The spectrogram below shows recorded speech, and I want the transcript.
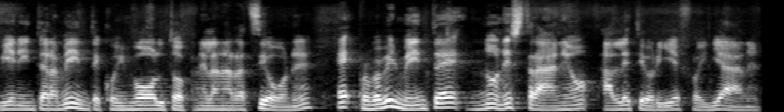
viene interamente coinvolto nella narrazione, è probabilmente non estraneo alle teorie freudiane.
